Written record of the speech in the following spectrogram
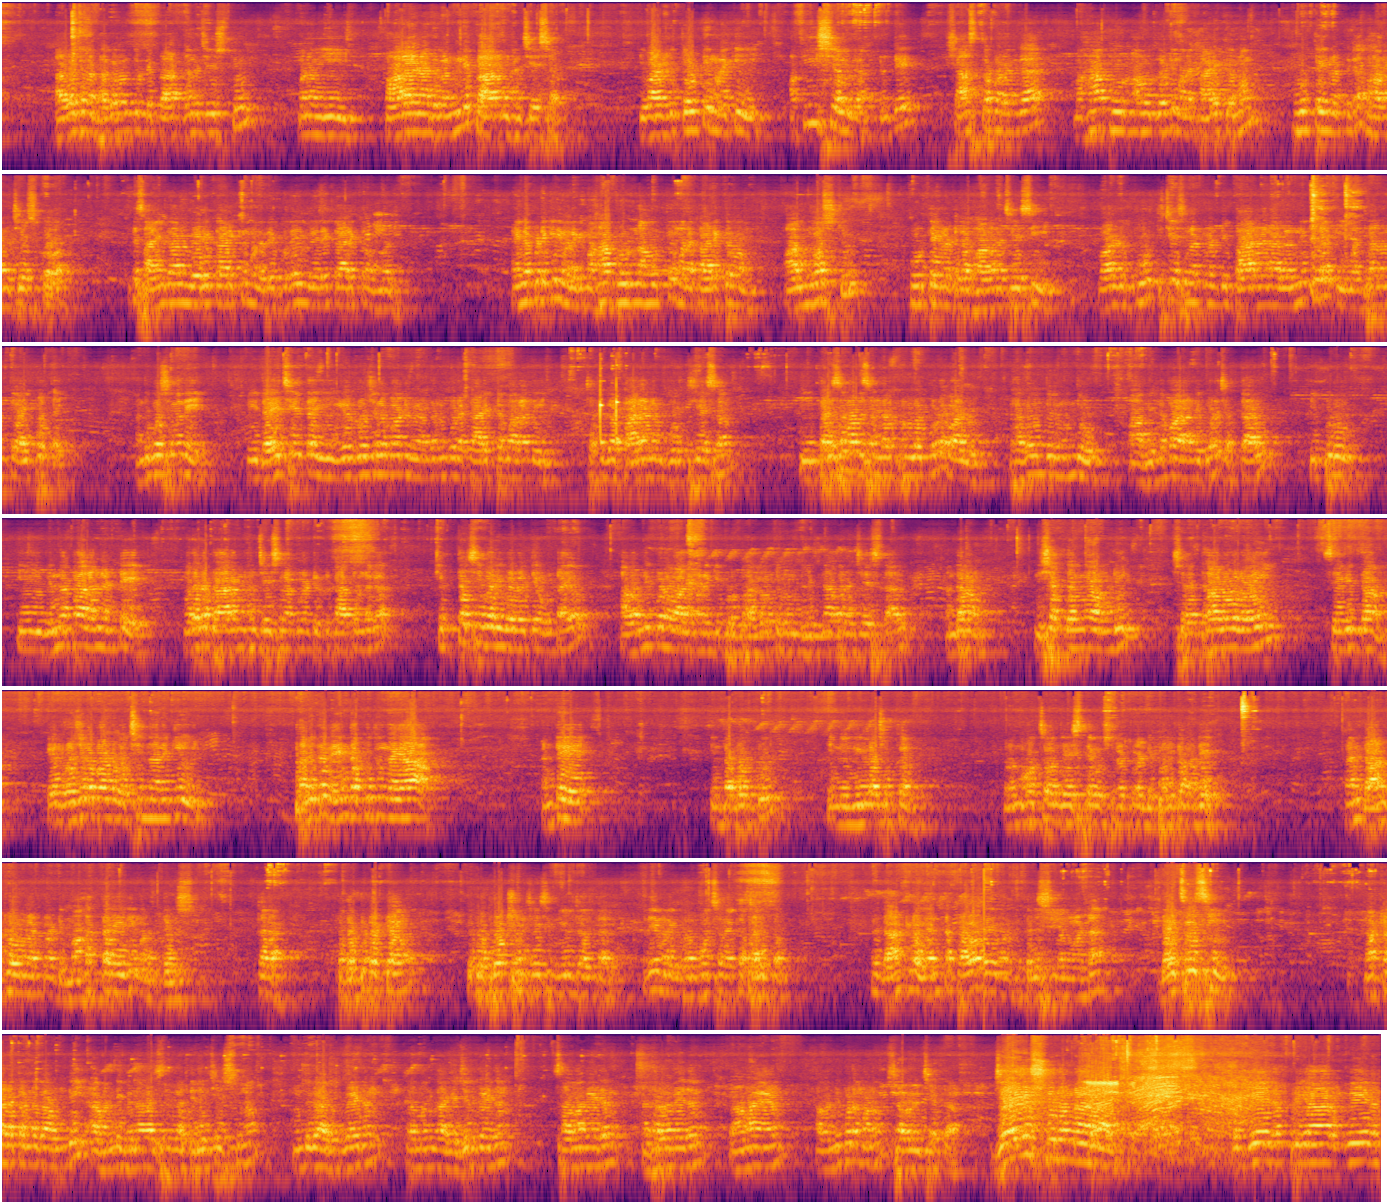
ఆ రోజున భగవంతుడిని ప్రార్థన చేస్తూ మనం ఈ పారాయణాదులన్నీ ప్రారంభం చేశాం. ఇవాటితోటి మనకి అఫీషియల్గా అంటే శాస్త్రపరంగా మహాపూర్ణాహుతోటి మన కార్యక్రమం పూర్తయినట్టుగా భావన చేసుకోవాలి. అంటే సాయంకాలం వేరే కార్యక్రమం రేపు ఉదయం వేరే కార్యక్రమం ఉన్నది అయినప్పటికీ మనకి మహాపూర్ణాహుతి మన కార్యక్రమం ఆల్మోస్ట్ పూర్తయినట్టుగా భావన చేసి వాళ్ళు పూర్తి చేసినటువంటి పారాయణాలన్నీ కూడా ఈ మధ్యాహ్నంతో అయిపోతాయి. అందుకోసమని ఈ దయచేత ఈ ఏడు రోజుల పాటు మేమందరం కూడా కార్యక్రమాలని చక్కగా పారాయణం పూర్తి చేస్తాం ఈ పరిసరాల సందర్భంలో కూడా వాళ్ళు భగవంతుని ముందు ఆ విన్నపాలన్నీ కూడా చెప్తారు. ఇప్పుడు ఈ విన్నపాలని అంటే మొదట ప్రారంభం చేసినటువంటి కాకుండా చిట్ట చివరి ఏవైతే ఉంటాయో అవన్నీ కూడా వాళ్ళు మనకి ఇప్పుడు భగవంతుడు విజ్ఞాపన చేస్తారు. అందరం నిశ్శబ్దంగా ఉండి శ్రద్ధాళువులై సేవిద్దాం. ఏడు రోజుల పాటు వచ్చిన దానికి ఫలితం ఏం దక్కుతుందయ్యా? అంటే ఇంత బొట్టు ఇన్ని నీళ్ళ చుక్కలు బ్రహ్మోత్సవం చేస్తే వచ్చినటువంటి ఫలితం అదే. కానీ దాంట్లో ఉన్నటువంటి మహత్ అనేది మనకు తెలుసు. కదా? ఒక బొట్టు పెట్టాము ఇప్పుడు ప్రోక్షణ చేసి నీళ్ళు చల్లుతారు. అదే మనకి బ్రహ్మోత్సవం యొక్క ఫలితం. దాంట్లో ఎంత ప్రభావం మనకు తెలుస్తుంది అనమాట దయచేసి మాట్లాడకుండా ఉండి అవన్నీ వినవలసిందిగా తెలియజేస్తున్నాం ముందుగా ఋగ్వేదం క్రమంగా యజుర్వేదం సామవేదం అధర్వవేదం రామాయణం అవన్నీ కూడా మనం శ్రవణం చేద్దాం. జై శ్రీమన్నారాయణ ఋగ్వేద ప్రియా ఋగ్వేద.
